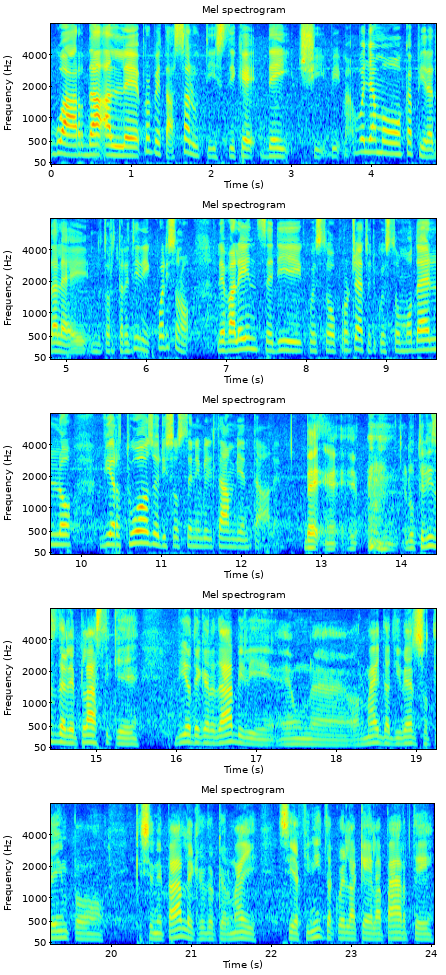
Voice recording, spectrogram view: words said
guarda alle proprietà salutistiche dei cibi. Ma vogliamo capire da lei, dottor Trentini, quali sono le valenze di questo progetto, di questo modello virtuoso di sostenibilità ambientale? Eh, l'utilizzo delle plastiche biodegradabili è un, eh, ormai da diverso tempo che se ne parla e credo che ormai sia finita quella che è la parte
